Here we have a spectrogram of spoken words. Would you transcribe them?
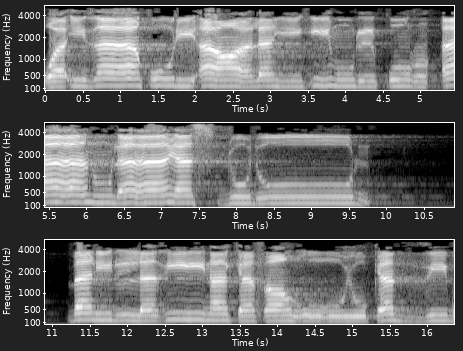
وإذا قرئ عليهم القرآن لا يسجدون بل الذين كفروا يكذبون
